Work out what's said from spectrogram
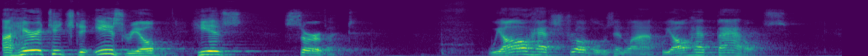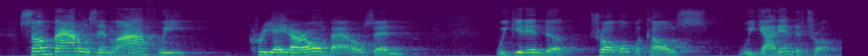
a heritage to Israel, his servant. We all have struggles in life. We all have battles. Some battles in life, we create our own battles and we get into trouble because we got into trouble.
